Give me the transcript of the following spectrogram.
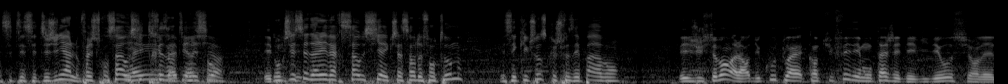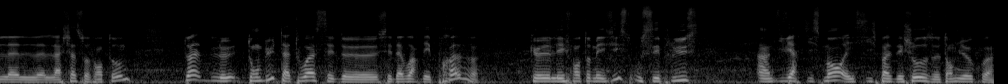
c'était c'était génial. Enfin, je trouve ça aussi Ouais, très bah, bien intéressant. sûr. Et Donc puis, j'essaie d'aller vers ça aussi avec Chasseur de fantômes. Et c'est quelque chose que je faisais pas avant. Et justement, alors du coup, toi, quand tu fais des montages et des vidéos sur la, la- la chasse aux fantômes, toi, le- ton but à toi, c'est de, d'avoir des preuves que les fantômes existent, ou c'est plus un divertissement et s'il se passe des choses, tant mieux, quoi?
